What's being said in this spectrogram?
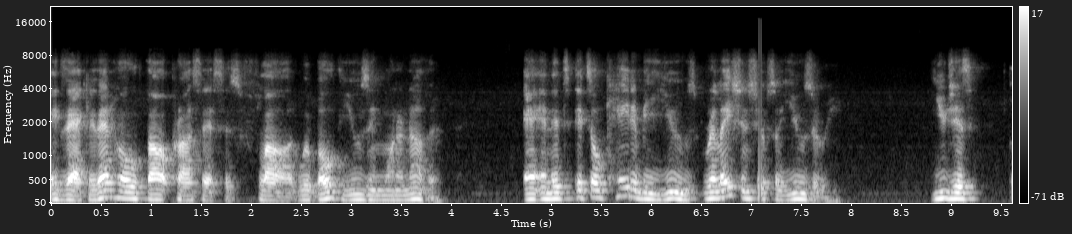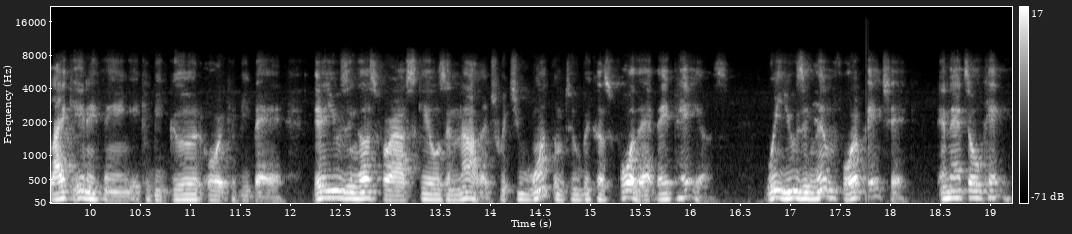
Exactly. That whole thought process is flawed. We're both using one another. And, and it's it's okay to be used. Relationships are usury. You just like anything, it could be good or it could be bad. They're using us for our skills and knowledge, which you want them to because for that they pay us. We're using them for a paycheck, and that's okay.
